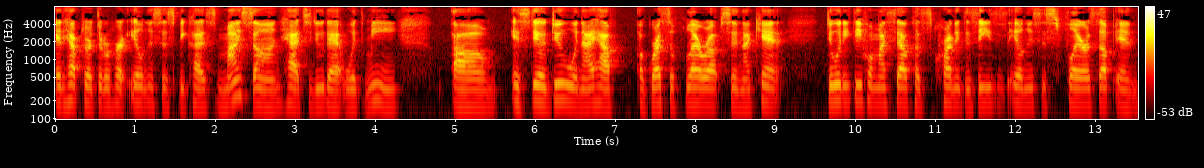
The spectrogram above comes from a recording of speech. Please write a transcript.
and helped her through her illnesses because my son had to do that with me um, and still do when I have aggressive flare ups and I can't do anything for myself because chronic diseases, illnesses flares up and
